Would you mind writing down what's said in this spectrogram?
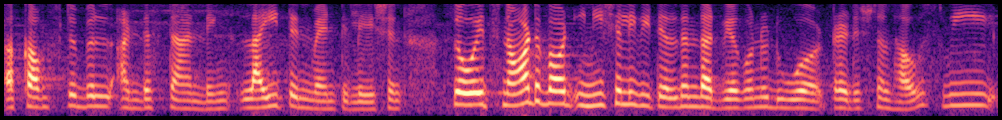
a comfortable understanding, light and ventilation. So it's not about initially we tell them that we are going to do a traditional house. We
